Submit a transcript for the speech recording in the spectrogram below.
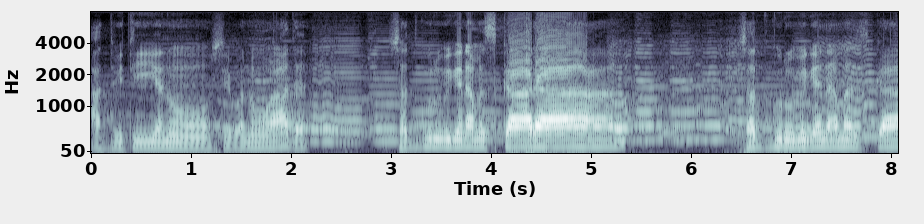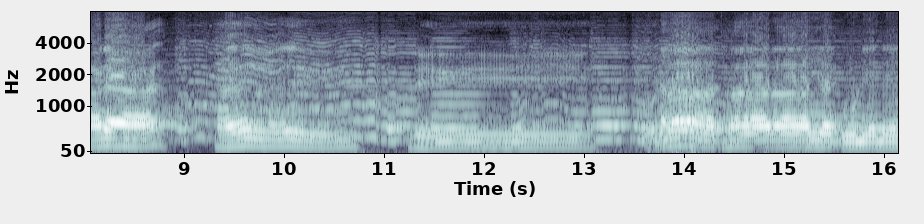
ಅದ್ವಿತೀಯನೂ ಶಿವನೂ ಆದ ಸದ್ಗುರುವಿಗೆ ನಮಸ್ಕಾರ. ಸದ್ಗುರುವಿಗೆ ನಮಸ್ಕಾರ. ಗುಣಾಧಾರಾಯ ಗುಣಿನೇ,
